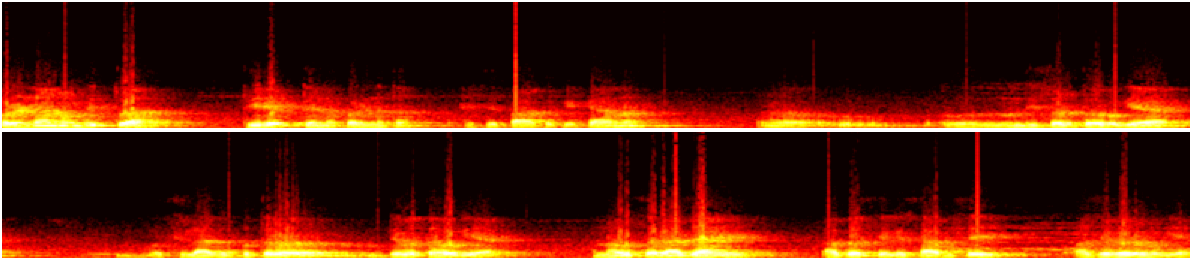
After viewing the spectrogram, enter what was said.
परिणाम मित्वा तिरक्त न परिणत। ऐसे पाप के कारण नंदीश्वर तो हो गया शिलाद पुत्र देवता हो गया, नहुस राजा है, अगस्त्य के साथ से अजगर हो गया।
